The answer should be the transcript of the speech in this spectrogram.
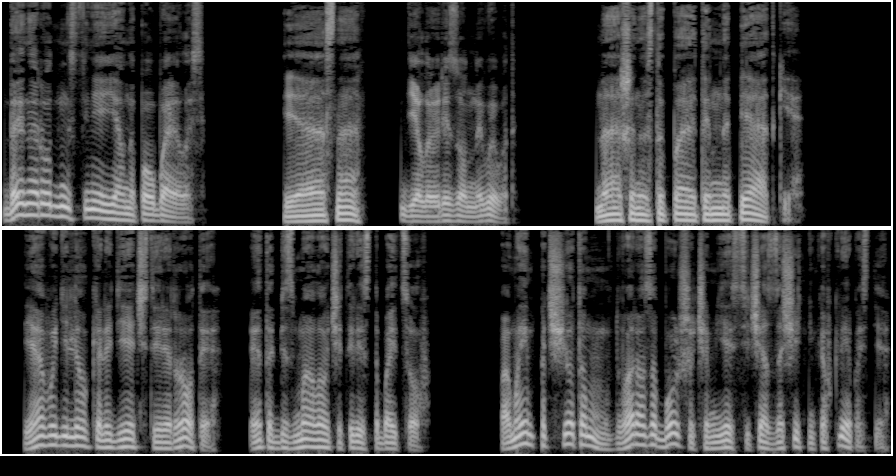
Да и народу на стене явно поубавилось. «Ясно», — делаю резонный вывод. «Наши наступают им на пятки». Я выделил Каледе четыре роты. Это без малого 400 бойцов. По моим подсчетам, в два раза больше, чем есть сейчас защитников крепости.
